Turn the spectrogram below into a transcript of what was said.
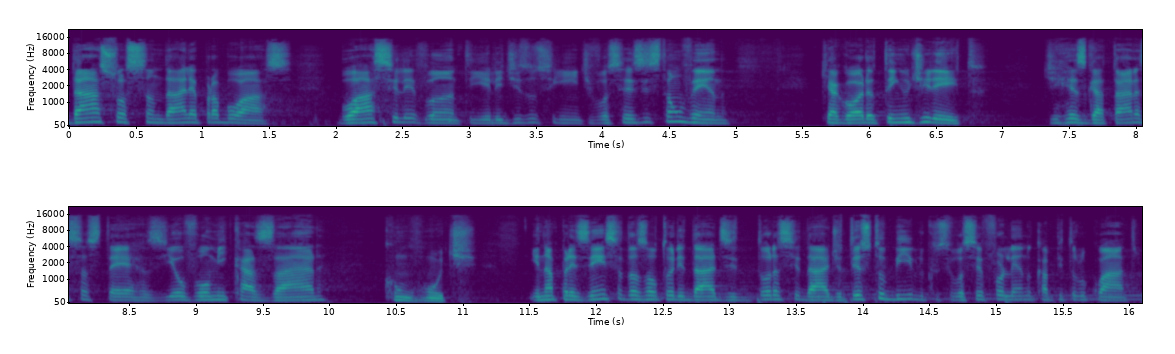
dá a sua sandália para Boaz. Boaz se levanta e ele diz o seguinte: Vocês estão vendo que agora eu tenho o direito de resgatar essas terras e eu vou me casar com Ruth. E na presença das autoridades e de toda a cidade, o texto bíblico, se você for lendo no capítulo 4,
